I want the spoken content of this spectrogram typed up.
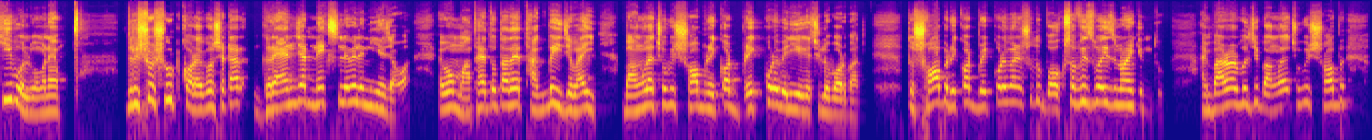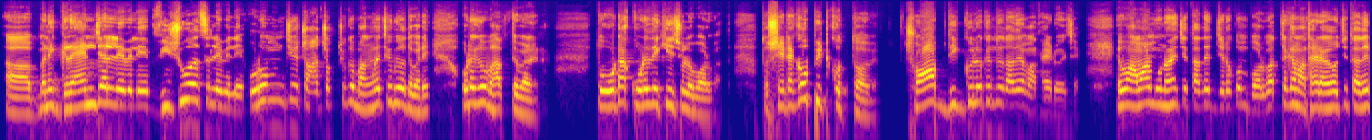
কি বলব মানে দৃশ্য শ্যুট করা এবং সেটার গ্র্যান্ডার নেক্সট লেভেলে নিয়ে যাওয়া এবং মাথায় তো তাদের থাকবেই যে ভাই, বাংলা ছবির সব রেকর্ড ব্রেক করে বেরিয়ে গেছিল বরবাদ। তো সব রেকর্ড ব্রেক করে মানে শুধু বক্স অফিস ওয়াইজ নয় কিন্তু, আমি বারবার বলছি বাংলা ছবির সব মানে গ্র্যান্ডার লেভেলে ভিজুয়ালস লেভেলে ওরম যে চকচকে বাংলা ছবি হতে পারে, ওটা কেউ ভাবতে পারে না। তো ওটা করে দেখিয়েছিল বরবাদ। তো সেটাকেও পিট করতে হবে। সব দিকগুলো কিন্তু তাদের মাথায় রয়েছে। এবং আমার মনে হয় যে তাদের যেরকম বরবাদটাকে মাথায় রাখা উচিত, তাদের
